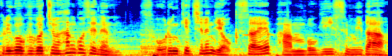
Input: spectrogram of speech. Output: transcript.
그리고 그것 중 한 곳에는 소름 끼치는 역사의 반복이 있습니다.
